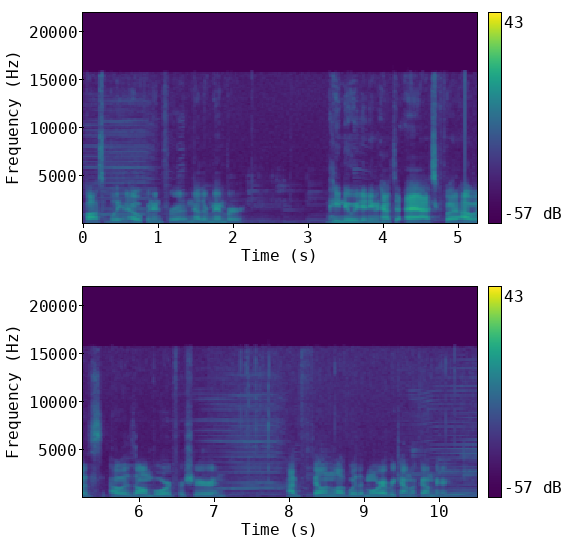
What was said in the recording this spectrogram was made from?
possibly an opening for another member, he knew he didn't even have to ask, but I was, I was on board for sure. And I fell in love with it more every time I come here.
